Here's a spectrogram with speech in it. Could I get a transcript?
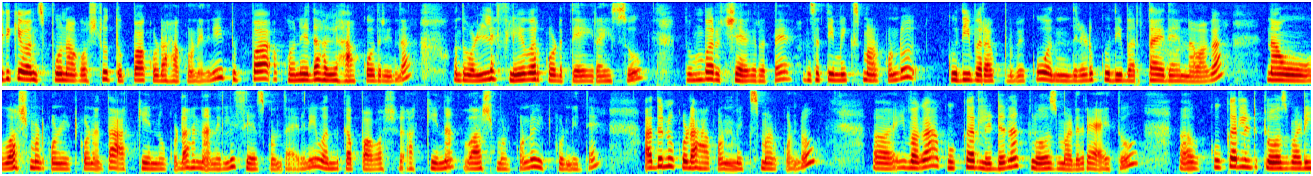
ಇದಕ್ಕೆ ಒಂದು ಸ್ಪೂನ್ ಆಗೋಷ್ಟು ತುಪ್ಪ ಕೂಡ ಹಾಕ್ಕೊಂಡಿದ್ದೀನಿ ತುಪ್ಪ ಕೊನೆಯದಾಗಿ ಹಾಕೋದ್ರಿಂದ ಒಂದು ಒಳ್ಳೆ ಫ್ಲೇವರ್ ಕೊಡುತ್ತೆ ಈ ರೈಸು ತುಂಬ ರುಚಿಯಾಗಿರುತ್ತೆ. ಒಂದು ಸತಿ ಮಿಕ್ಸ್ ಮಾಡಿಕೊಂಡು ಕುದಿ ಬರೋಕ್ಕೆ ಬಿಡಬೇಕು. ಒಂದೆರಡು ಕುದಿ ಬರ್ತಾ ಇದೆ ಅನ್ನೋವಾಗ ನಾವು ವಾಶ್ ಮಾಡ್ಕೊಂಡು ಇಟ್ಕೊಂಡಂಥ ಅಕ್ಕಿಯನ್ನು ಕೂಡ ನಾನಿಲ್ಲಿ ಸೇರಿಸ್ಕೊತಾ ಇದ್ದೀನಿ. ಒಂದು ಕಪ್ ವಾಶ್ ಅಕ್ಕಿನ ವಾಶ್ ಮಾಡಿಕೊಂಡು ಇಟ್ಕೊಂಡಿದ್ದೆ. ಅದನ್ನು ಕೂಡ ಹಾಕ್ಕೊಂಡು ಮಿಕ್ಸ್ ಮಾಡಿಕೊಂಡು ಇವಾಗ ಕುಕ್ಕರ್ ಲಿಡ್ಡನ್ನು ಕ್ಲೋಸ್ ಮಾಡಿದ್ರೆ ಆಯಿತು. ಕುಕ್ಕರ್ ಲಿಡ್ ಕ್ಲೋಸ್ ಮಾಡಿ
